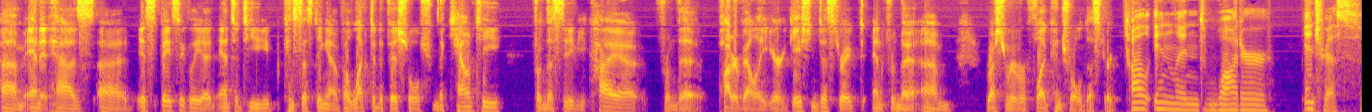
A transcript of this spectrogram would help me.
Um, and it has uh, it's basically an entity consisting of elected officials from the county, from the city of Ukiah, from the Potter Valley Irrigation District, and from the um, Russian River Flood Control District. All inland water interests.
